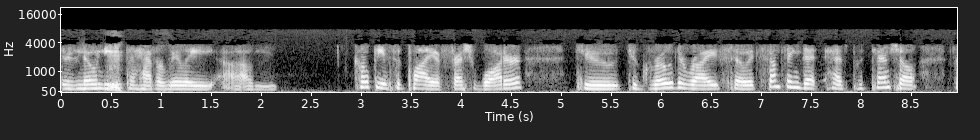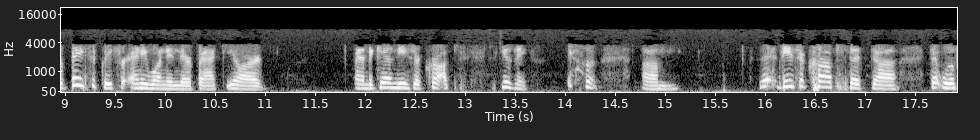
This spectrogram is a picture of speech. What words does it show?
There's no need mm. to have a really um, copious supply of fresh water to to grow the rice. So it's something that has potential for basically for anyone in their backyard. And again, these are crops. Excuse me. um, th- these are crops that uh, that will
